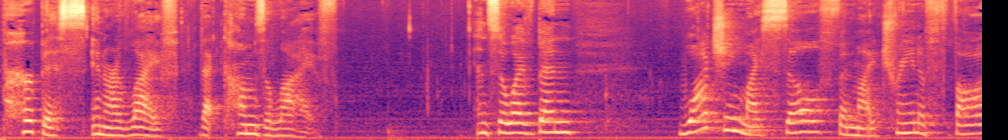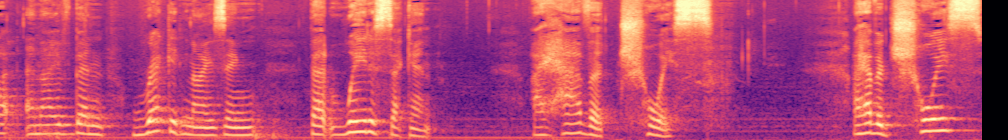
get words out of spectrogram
purpose in our life that comes alive. And so I've been watching myself and my train of thought, and I've been recognizing that wait a second, I have a choice. I have a choice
